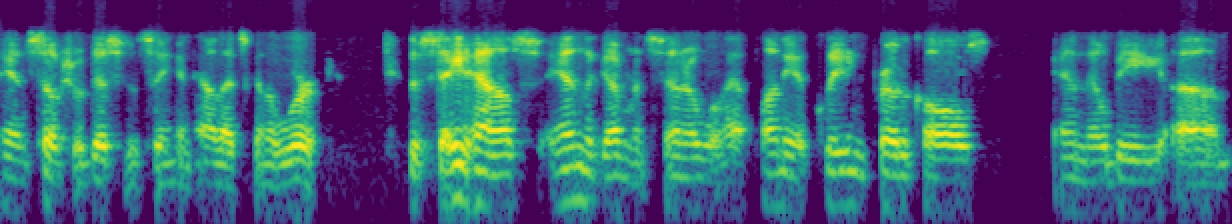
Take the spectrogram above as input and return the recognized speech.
and social distancing and how that's going to work. The State House and the Government Center will have plenty of cleaning protocols, and there'll be um,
